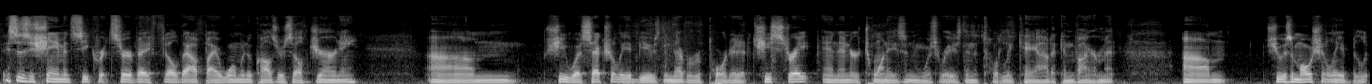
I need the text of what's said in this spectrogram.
This is a shame and secret survey filled out by a woman who calls herself Journey. Um, she was sexually abused and never reported it. She's straight and in her 20s and was raised in a totally chaotic environment. Um, she was emotionally ab-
